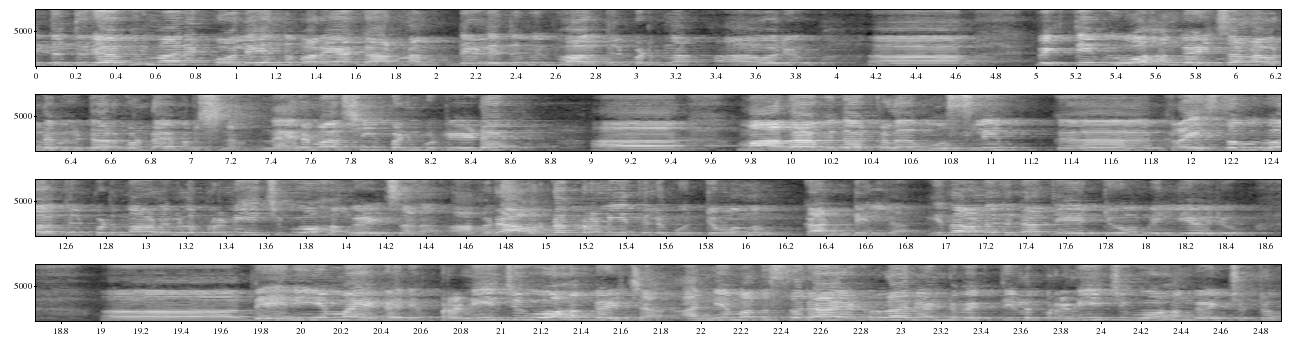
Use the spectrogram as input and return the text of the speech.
ഇത് ദുരാഭിമാന കൊലയെന്ന് പറയാൻ കാരണം ദളിത് വിഭാഗത്തിൽപ്പെടുന്ന ആ ഒരു വ്യക്തിയെ വിവാഹം കഴിച്ചാണ് അവരുടെ വീട്ടുകാർക്കുണ്ടായ പ്രശ്നം. നേരെ മറിച്ച് ഈ പെൺകുട്ടിയുടെ മാതാപിതാക്കൾ മുസ്ലിം ക്രൈസ്തവ വിഭാഗത്തിൽപ്പെടുന്ന ആളുകൾ പ്രണയിച്ച് വിവാഹം കഴിച്ചാണ്. അവർ അവരുടെ പ്രണയത്തിൽ കുറ്റമൊന്നും കണ്ടില്ല. ഇതാണ് ഇതിനകത്ത് ഏറ്റവും വലിയൊരു ദയനീയമായ കാര്യം. പ്രണയിച്ച് വിവാഹം കഴിച്ച അന്യമതസ്ഥരായിട്ടുള്ള രണ്ട് വ്യക്തികൾ പ്രണയിച്ച് വിവാഹം കഴിച്ചിട്ടും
